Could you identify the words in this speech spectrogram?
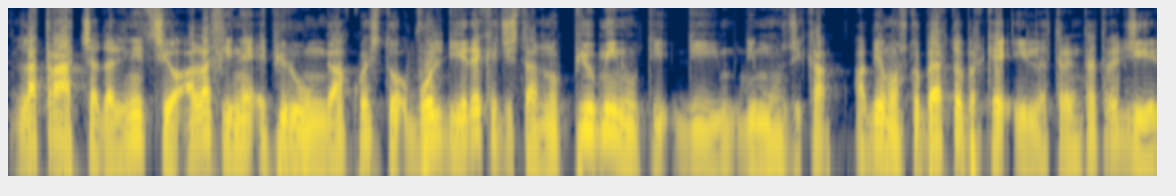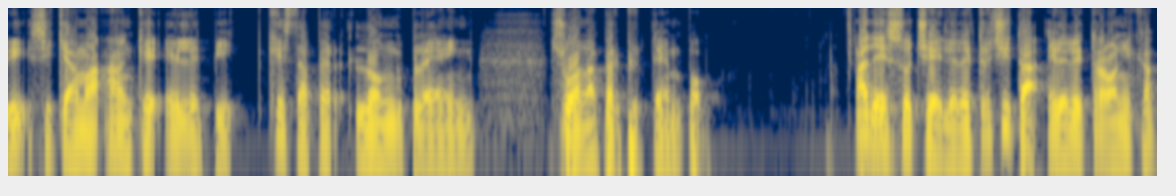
la traccia dall'inizio alla fine è più lunga, questo vuol dire che ci stanno più minuti di, di musica. Abbiamo scoperto perché il 33 giri si chiama anche LP, che sta per long playing, suona per più tempo. Adesso c'è l'elettricità e l'elettronica.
